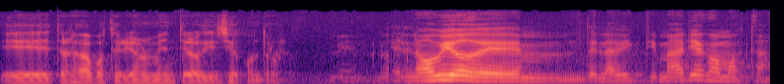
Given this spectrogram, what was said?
eh, trasladada posteriormente a la audiencia de control. ¿El novio de, la victimaria cómo está?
